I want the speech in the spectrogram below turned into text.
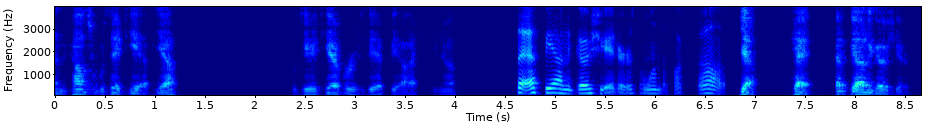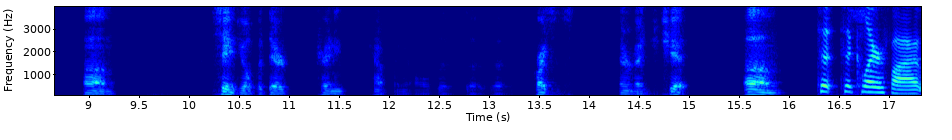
and the counselor was ATF. Yeah, was he ATF or was he FBI? Do you know? The FBI negotiator is the one that fucked it up. Yeah. Okay, FBI negotiator. Um, same deal, but they're training, counseling, and all the the, the crisis intervention shit. Um, To to clarify,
